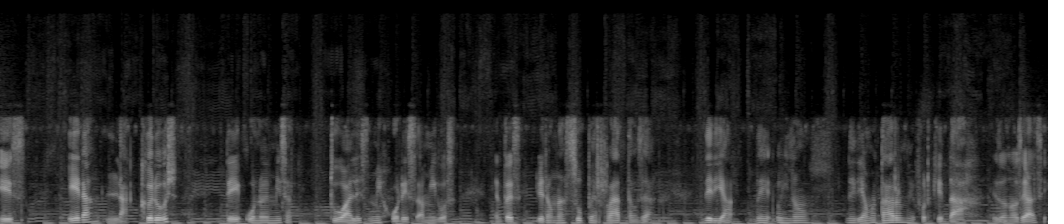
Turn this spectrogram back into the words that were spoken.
es, era la crush de uno de mis actuales mejores amigos. Entonces yo era una súper rata. O sea, diría, de, uy no, debería matarme porque da, eso no se hace.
